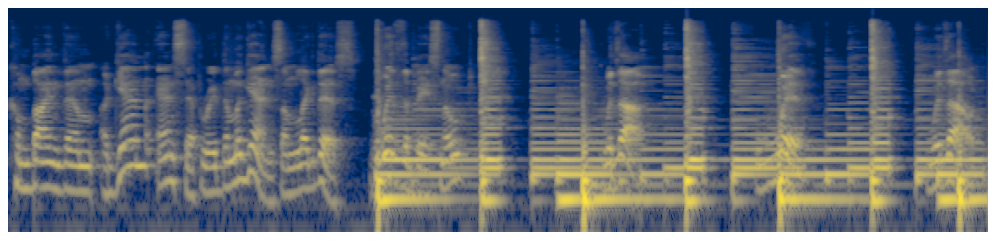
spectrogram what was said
combine them again and separate them again, something like this. With the bass note, without, with, without.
